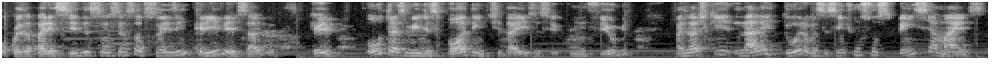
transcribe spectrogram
ou coisa parecida, são sensações incríveis, sabe? Que outras mídias podem te dar isso, assim, como um filme, mas eu acho que na leitura você sente um suspense a mais.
